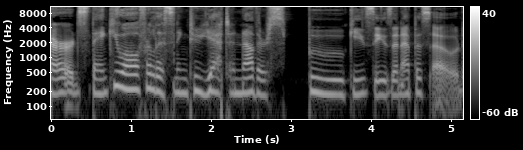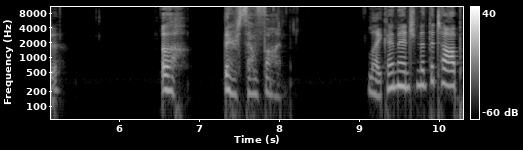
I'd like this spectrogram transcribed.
Nerds, thank you all for listening to yet another spooky season episode. Ugh, they're so fun. Like I mentioned at the top,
